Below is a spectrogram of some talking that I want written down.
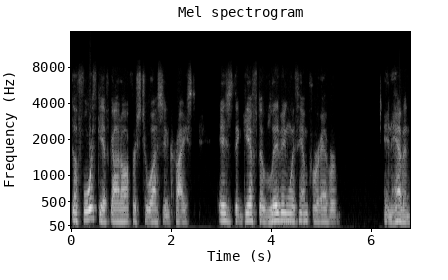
the fourth gift God offers to us in Christ is the gift of living with Him forever in heaven.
